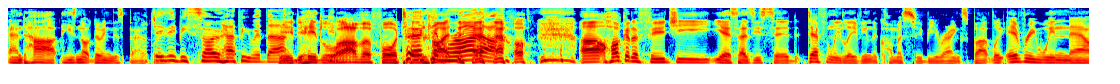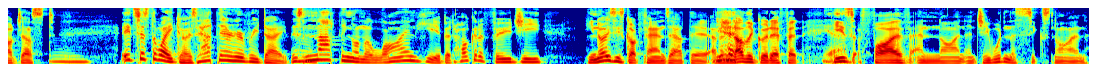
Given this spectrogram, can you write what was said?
and heart, he's not doing this badly. Jeez, he'd be so happy with that. He'd, he'd love a 410 perk him right, right now. uh, Hokuto Fuji, yes, as you said, definitely leaving the Komusubi ranks. But look, every win now just, Mm. it's just the way he goes out there every day. There's nothing on the line here. But Hokuto Fuji, he knows he's got fans out there. And Yeah. another good effort. Yeah. He's five and nine. And gee, wouldn't a six nine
